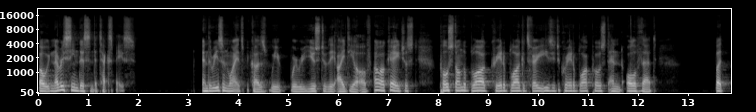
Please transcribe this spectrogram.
But we've never seen this in the tech space. And the reason why it's because we we're used to the idea of oh okay just post on the blog create a blog. It's very easy to create a blog post and all of that. But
